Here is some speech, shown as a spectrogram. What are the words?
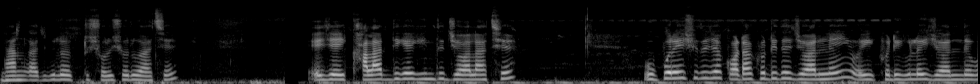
ধান গাছগুলো একটু সরু সরু আছে। এই যে এই খালার দিকে কিন্তু জল আছে। উপরেই শুধু যা কটা খুঁটিতে জল নেই, ওই খুঁটিগুলোই জল দেব।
